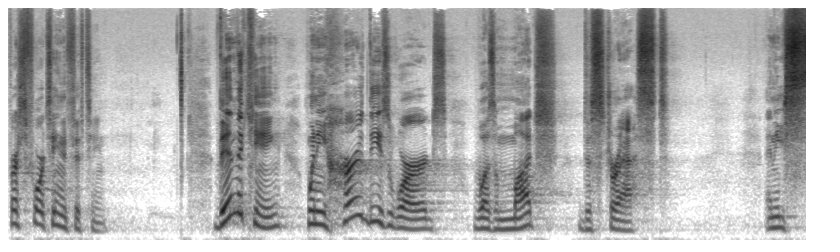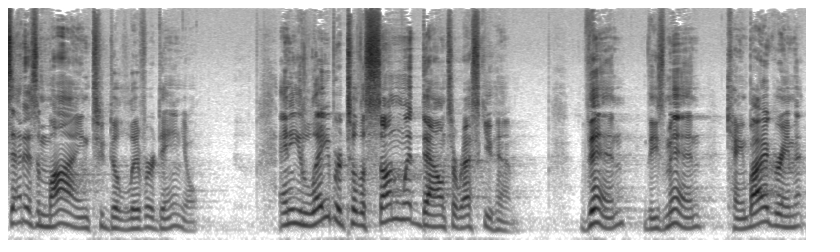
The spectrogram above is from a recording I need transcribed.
Verse 14 and 15. Then the king, when he heard these words, was much distressed. And he set his mind to deliver Daniel. And he labored till the sun went down to rescue him. Then these men came by agreement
